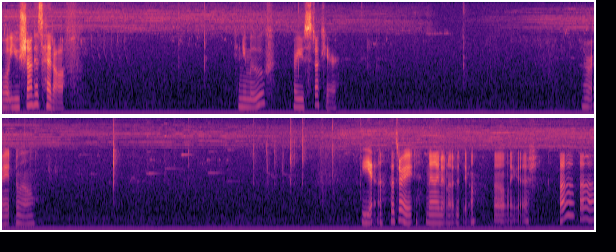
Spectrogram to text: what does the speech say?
well, you shot his head off. Can you move? Are you stuck here? Alright, well. Yeah, that's right. Now I don't know what to do. Oh my gosh. Ah, ah.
